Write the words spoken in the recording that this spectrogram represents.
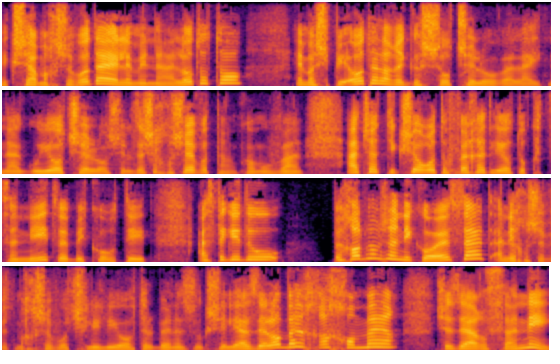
וכשהמחשבות האלה מנהלות אותו, הן משפיעות על הרגשות שלו ועל ההתנהגויות שלו, של זה שחושב אותם כמובן, עד שהתקשורת הופכת להיות עוקצנית וביקורתית. אז תגידו, בכל פעם שאני כועסת, אני חושבת מחשבות שליליות על בן הזוג שלי, אז זה לא בהכרח אומר שזה הרסני.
